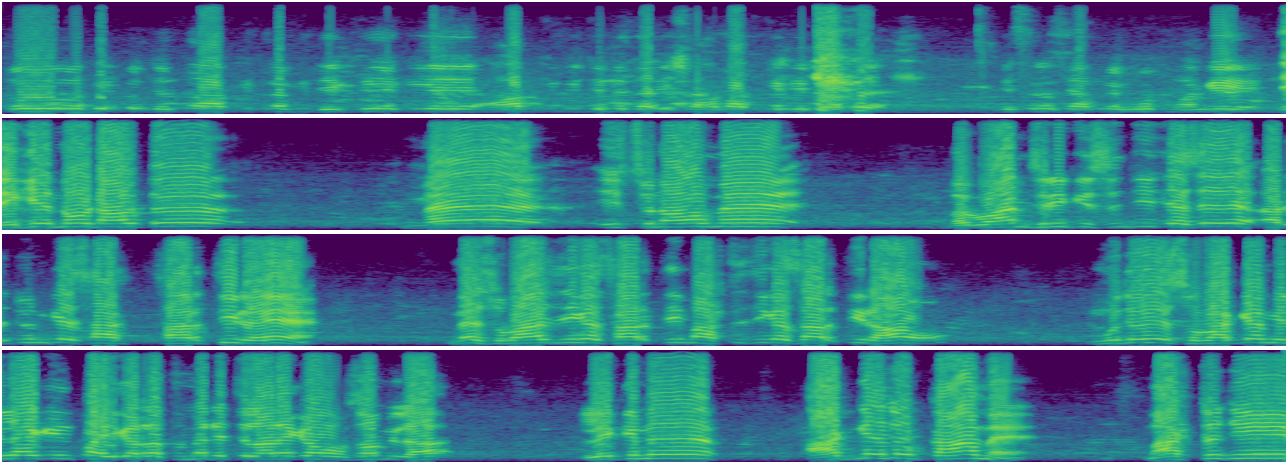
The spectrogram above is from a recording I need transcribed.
तो बिल्कुल जनता आपकी तरफ़ भी देख रही है कि ये आपकी भी ज़िम्मेदारी शाहबाद के लिए है। जिस तरह से आपने वोट मांगे। देखिए नो डाउट मैं इस चुनाव में भगवान श्री कृष्ण जी जैसे अर्जुन के सारथी रहे हैं। मैं सुभाष जी का सारथी, मास्टर जी का सारथी रहा हूँ। मुझे ये सौभाग्य मिला कि भाई का रथ मैंने चलाने का अवसर मिला। लेकिन आगे जो काम है, मास्टर जी,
